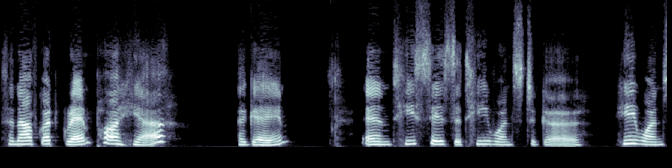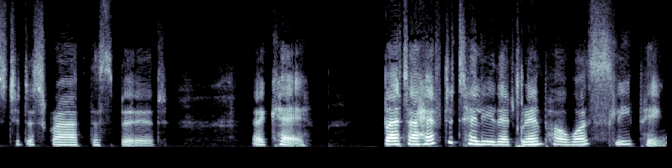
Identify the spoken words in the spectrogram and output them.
So now I've got grandpa here again. And he says that he wants to go, he wants to describe this bird. Okay. But I have to tell you that Grandpa was sleeping,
